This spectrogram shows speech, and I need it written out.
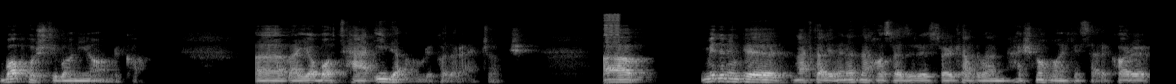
با پشتیبانی آمریکا و یا با تایید آمریکا داره انجام میشه. می‌دونیم که نفتالی بنت نخواست وزیر اسرائیل تقریبا 8 9 ماه که سر کار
